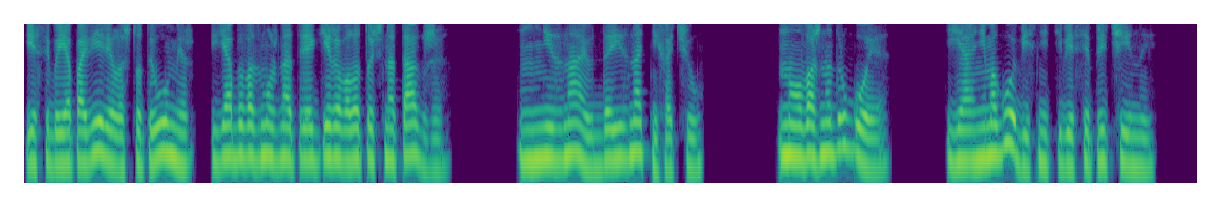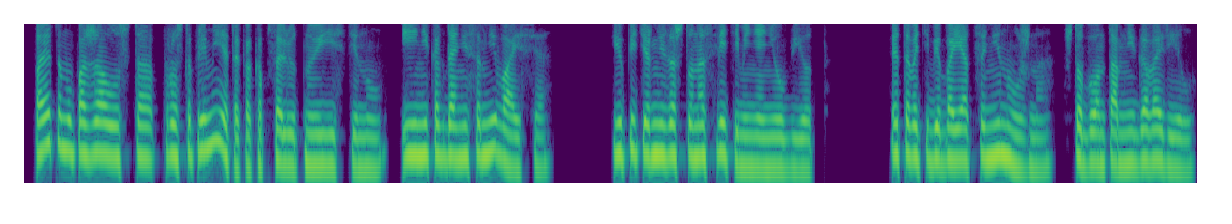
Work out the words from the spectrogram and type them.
Если бы я поверила, что ты умер, я бы, возможно, отреагировала точно так же. Не знаю, да и знать не хочу. Но важно другое. Я не могу объяснить тебе все причины, Поэтому, пожалуйста, просто прими это как абсолютную истину и никогда не сомневайся. Юпитер ни за что на свете меня не убьет. Этого тебе бояться не нужно, чтобы он там не говорил».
